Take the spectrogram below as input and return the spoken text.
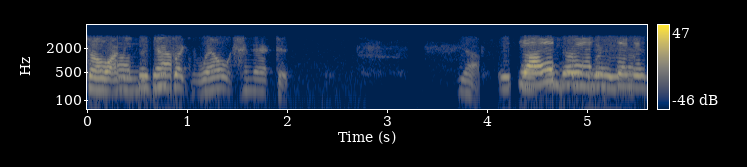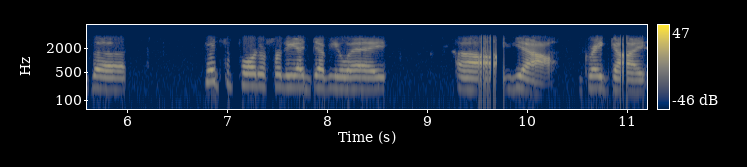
So I Uh, mean, the Big dude's Apple. like well connected. Yeah. It's, Yeah, uh, Andrew NWA, Anderson uh, is a good supporter for the NWA. Uh, yeah, great guy.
